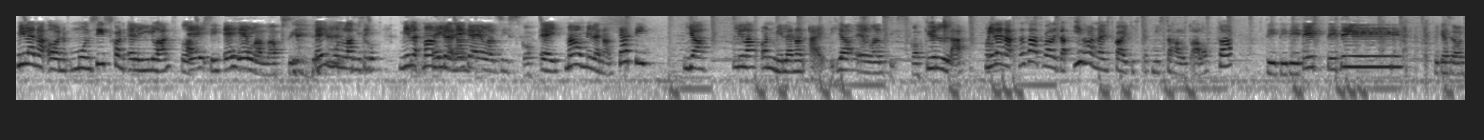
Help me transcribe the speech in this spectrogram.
Milena on mun siskon eli Lilan lapsi. Ei, ei Ellan lapsi. Ei mun lapsi. Mille, mä oon Eikä, Milenan... eikä Ellan sisko. Ei, mä oon Milenan täti. Ja Lila on Milenan äiti. Ja Ellan sisko. Kyllä. Milena, sä saat valita ihan näistä kaikista, että mistä haluat aloittaa. Ti ti ti ti ti ti. Mikä se on?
